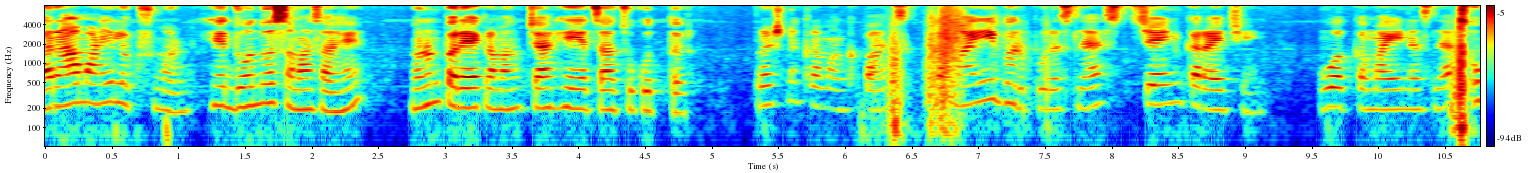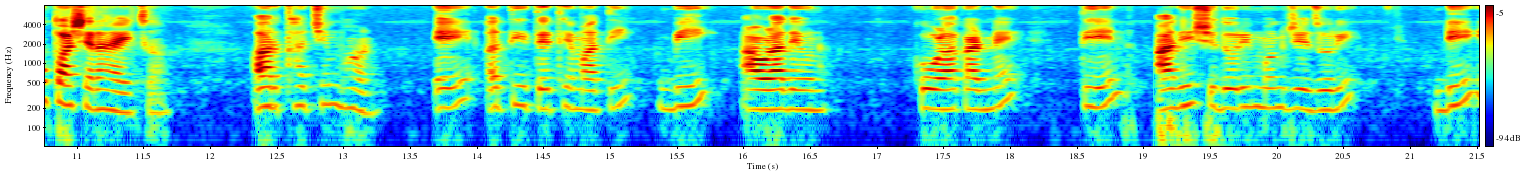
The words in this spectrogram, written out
राम आणि लक्ष्मण हे द्वंद्व समास आहे. म्हणून पर्याय क्रमांक चार हे याचा अचूक उत्तर. प्रश्न क्रमांक पाच. कमाई भरपूर असल्यास चैन करायची व कमाई नसल्यास उपाशी राहायचं. अर्थाची म्हण. ए. अति तेथे माती. बी. आवळा देऊन कोळा काढणे. तीन. आधी शिदोरी मग जेजुरी. डी.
